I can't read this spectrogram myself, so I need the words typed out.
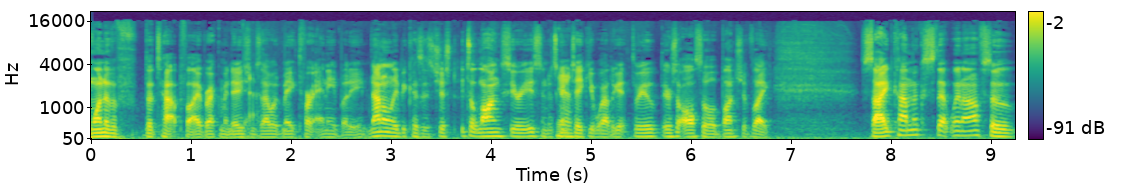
one of the top five recommendations I would make for anybody. Not only because it's just it's a long series and it's going to take you a while to get through. There's also a bunch of like side comics that went off. So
